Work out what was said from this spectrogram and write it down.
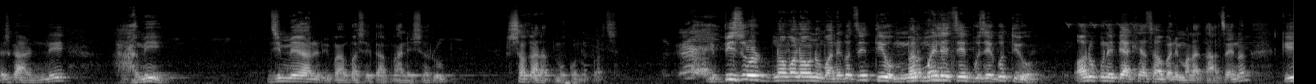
त्यस कारणले हामी जिम्मेवारीमा बसेका मानिसहरू सकारात्मक हुनुपर्छ। यो पिच रोड नबनाउनु भनेको चाहिँ त्यो मैले चाहिँ बुझेको त्यो हो। अरू कुनै व्याख्या छ भने मलाई थाहा छैन कि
